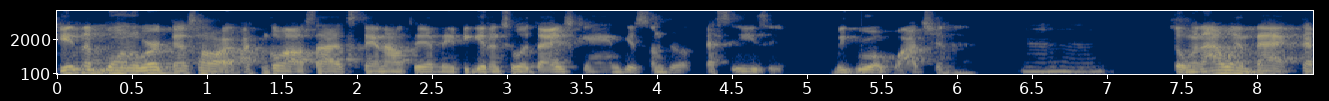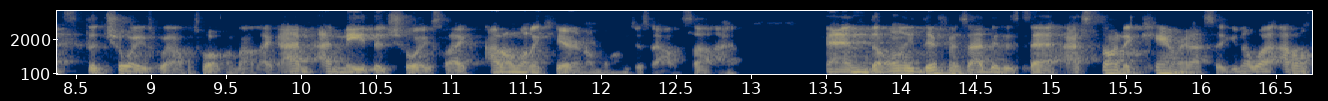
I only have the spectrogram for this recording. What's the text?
Getting up, going to work, that's hard. I can go outside, stand out there, maybe get into a dice game, get some drugs. That's easy we grew up watching it. Mm-hmm. So when I went back, that's the choice what I was talking about. Like I, I made the choice. Like I don't want to care no more. I'm just outside. And the only difference I did is that I started caring. I said, you know what? I don't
